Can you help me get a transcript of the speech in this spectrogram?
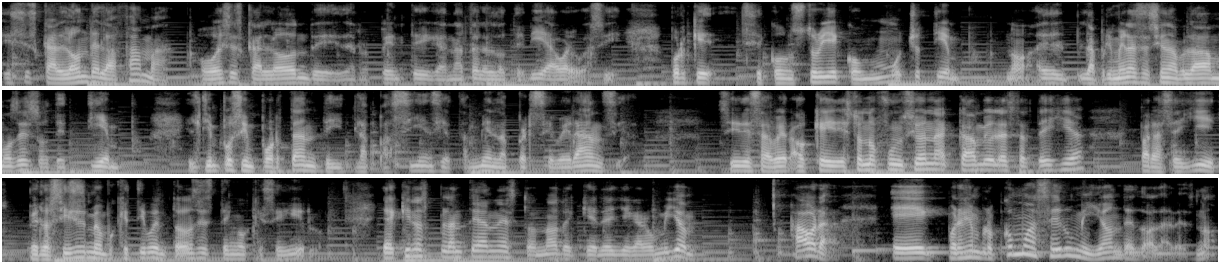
ese escalón de la fama o ese escalón de de repente ganarte la lotería o algo así, porque se construye con mucho tiempo, ¿no? la primera sesión hablábamos de eso, de tiempo. El tiempo es importante y la paciencia también, la perseverancia, ¿sí? De saber, ok, esto no funciona, cambio la estrategia, para seguir, pero si ese es mi objetivo, entonces tengo que seguirlo. Y aquí nos plantean esto, ¿no? De querer llegar a un millón. Ahora, eh, por ejemplo, ¿cómo hacer un millón de dólares, ¿no?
